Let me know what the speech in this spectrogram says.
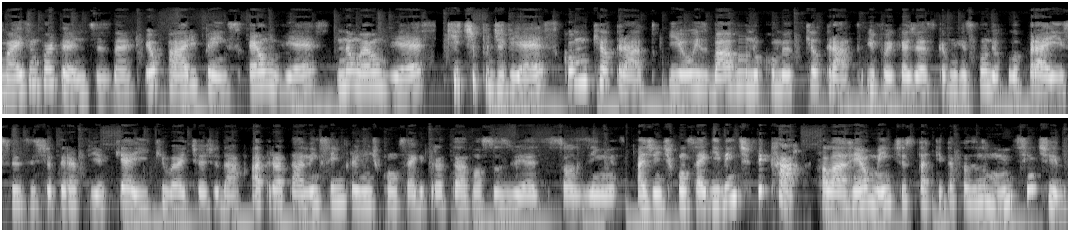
mais importantes, né? Eu paro e penso, é um viés? Não é um viés? Que tipo de viés? Como que eu trato? E eu esbarro no como eu, que eu trato. E foi que a Jéssica me respondeu, falou, para isso existe a terapia, que é aí que vai te ajudar a tratar. Nem sempre a gente consegue tratar nossos vieses sozinhas. A gente consegue identificar falar, realmente isso daqui tá fazendo muito sentido.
